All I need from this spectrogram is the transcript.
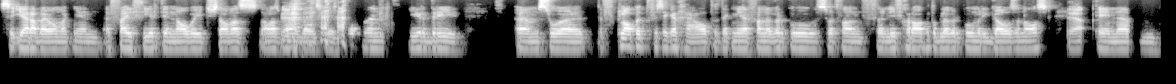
se era by hom ek meen 'n 5-4 teen Norwich, daar was daar was baie ja. goals gewees. Hier 3. Ehm um, so Klopp het verseker gehelp dat ek meer van Liverpool soort van verlief geraak het op Liverpool met die goals en alles. Ja. En ehm um,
